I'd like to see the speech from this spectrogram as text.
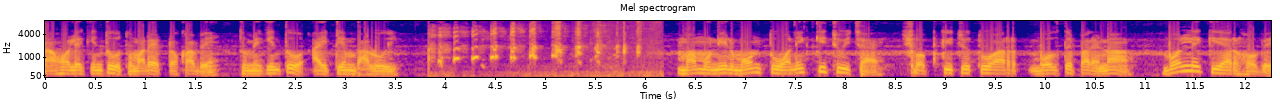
না হলে কিন্তু তোমারে টকাবে তুমি কিন্তু আইটেম ভালোই। মামনির মন তো অনেক কিছুই চায়। সব কিছু তো আর বলতে পারে না। বললে কি আর হবে?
